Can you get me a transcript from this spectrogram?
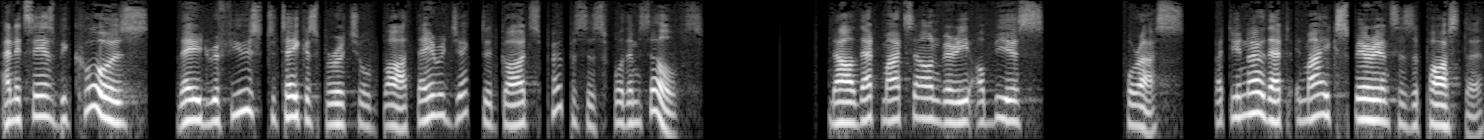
And it says because they refused to take a spiritual bath, they rejected God's purposes for themselves. Now, that might sound very obvious for us, but you know that in my experience as a pastor,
